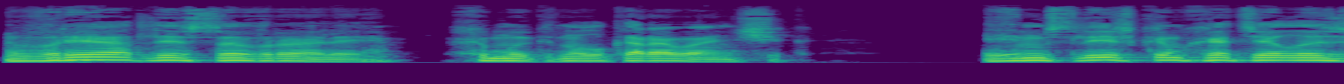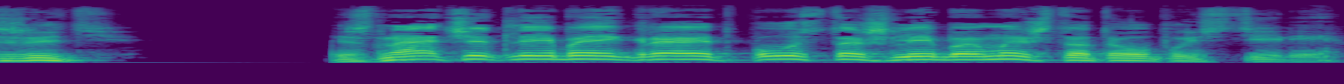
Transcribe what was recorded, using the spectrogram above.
«Вряд ли соврали», — хмыкнул караванщик. «Им слишком хотелось жить». Значит, либо играет пустошь, либо мы что-то упустили.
